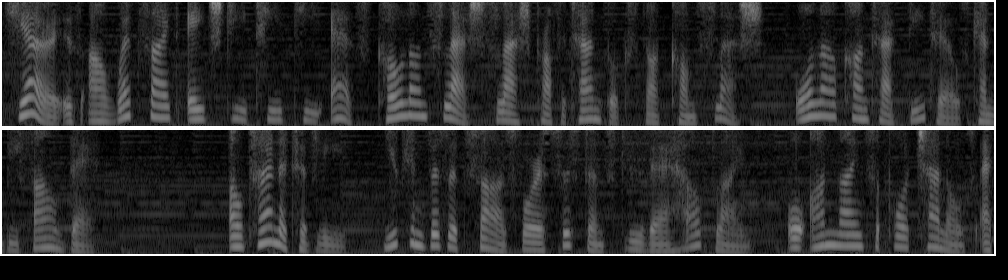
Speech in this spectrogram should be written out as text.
Here is our website https colon slash slash profitandbooks.com slash. All our contact details can be found there. Alternatively, you can visit SARS for assistance through their helpline or online support channels at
